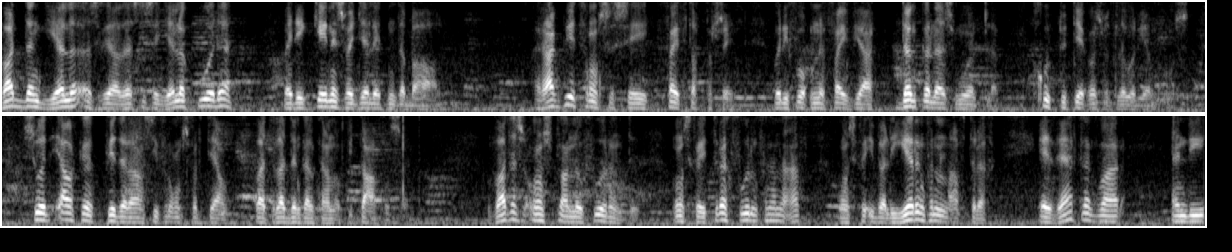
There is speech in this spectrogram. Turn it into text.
Wat dink julle is realisties in julle kode by die kennis wat julle het om te behaal? Rugby het vir ons gesê 50% oor die volgende 5 jaar dink hulle is moontlik goed toe teken ons met hulle ooreenkoms. So het elke federasie vir ons vertel wat hulle dink hulle kan op die tafel sit. Wat is ons plan nou vorentoe? Ons kry terugvoering van hulle af, ons kry evaluering van hulle af terug en werklik waar in die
